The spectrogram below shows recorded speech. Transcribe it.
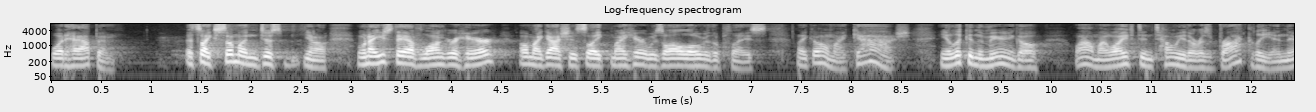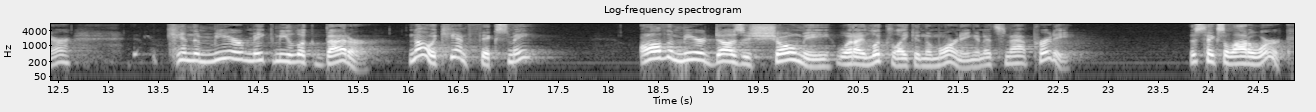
what happened? It's like someone just, you know, when I used to have longer hair, oh my gosh, it's like my hair was all over the place. Like, oh my gosh. And you look in the mirror and you go, wow, my wife didn't tell me there was broccoli in there. Can the mirror make me look better? No, it can't fix me. All the mirror does is show me what I look like in the morning, and it's not pretty. This takes a lot of work.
